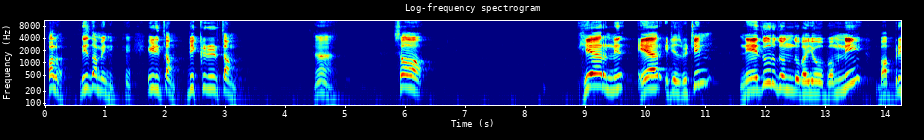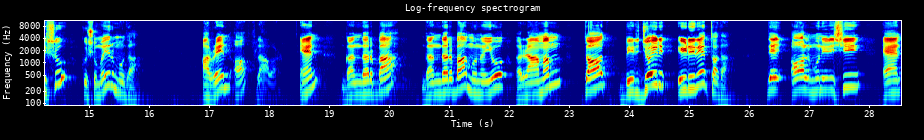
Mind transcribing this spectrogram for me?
Follow. This is the meaning. iritam, vikritam. Uh. So, here, here it is written, Nedur Dundubhayo Bomni Babrishu Kushumair Muda, a rain of flower. And Gandharva, Gandharva Munayo Ramam Tad Birjoir Idire Tada. They all Muni Rishi and,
